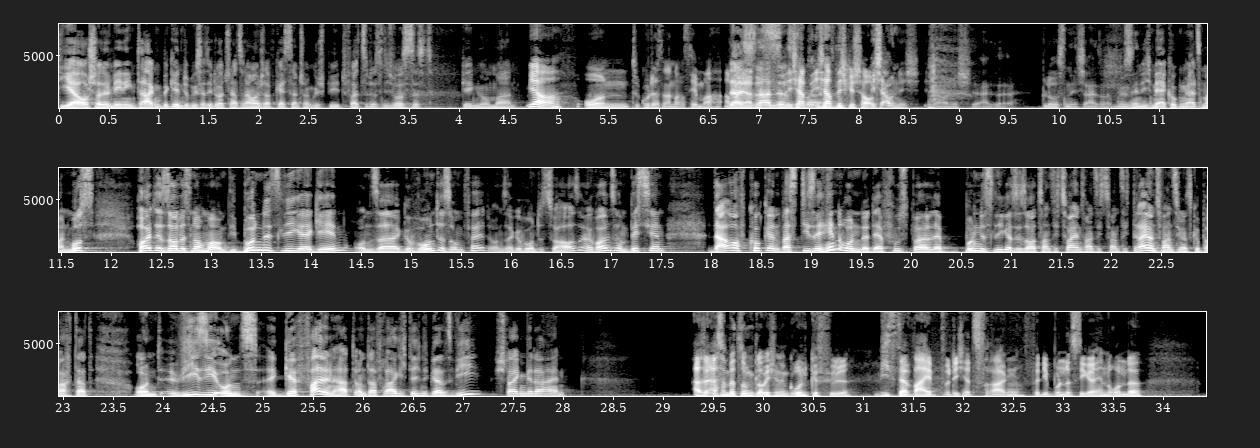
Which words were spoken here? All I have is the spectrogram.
die ja auch schon in wenigen Tagen beginnt. Übrigens hat die deutsche Nationalmannschaft gestern schon gespielt, falls du das nicht wusstest, gegen Oman. Ja, und gut, das ist ein anderes Thema. Aber das ja, ist ein anderes ich habe ich hab nicht geschaut. Ich auch nicht. Ich auch nicht. Also bloß nicht. Also müssen wir nicht mehr gucken, als man muss. Heute soll es nochmal um die Bundesliga gehen, unser gewohntes Umfeld, unser gewohntes Zuhause. Wir wollen so ein bisschen darauf gucken, was diese Hinrunde der Fußball der Bundesliga-Saison 2022, 2023 uns gebracht hat und wie sie uns äh, gefallen hat. Und da frage ich dich, Niklas, wie steigen wir da ein? Also erstmal mit so einem, glaube ich, einem Grundgefühl. Wie ist der Vibe, würde ich jetzt fragen, für die Bundesliga-Hinrunde.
